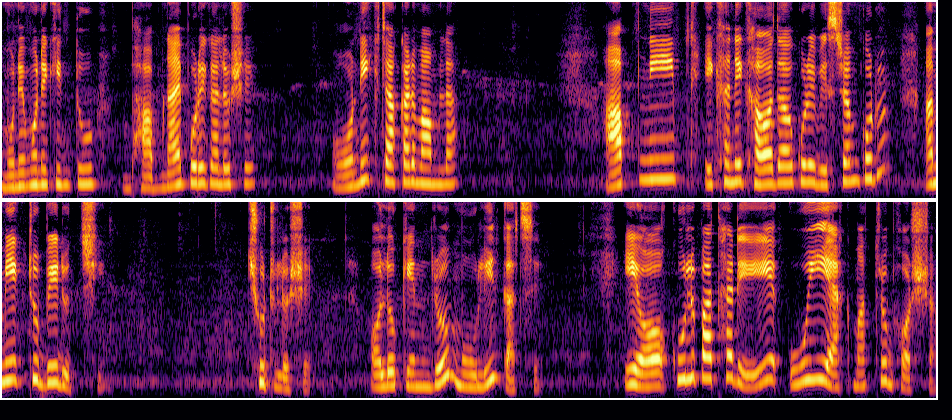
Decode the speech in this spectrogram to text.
মনে মনে কিন্তু ভাবনায় পড়ে গেল সে। অনেক টাকার মামলা। আপনি এখানে খাওয়া দাওয়া করে বিশ্রাম করুন, আমি একটু বেরোচ্ছি। ছুটল সে, অলকেন্দ্র মৌলির কাছে। এ অকুল পাথারে ওই একমাত্র ভরসা।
